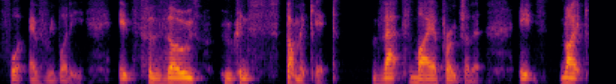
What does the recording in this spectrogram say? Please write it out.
for everybody. It's for those who can stomach it. That's my approach on it. It's like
